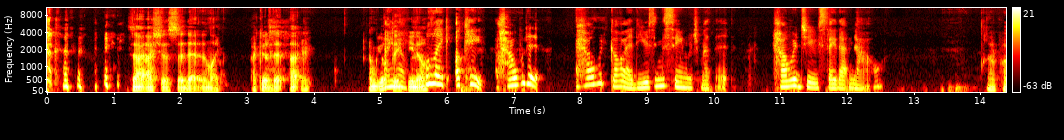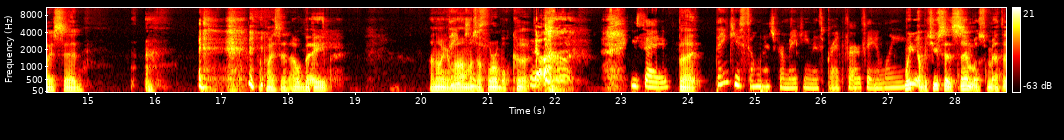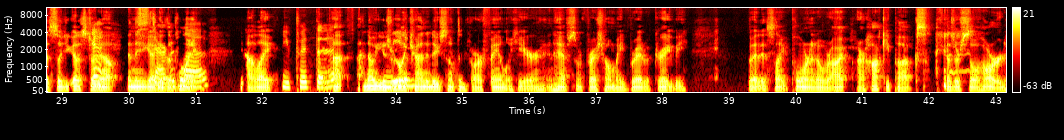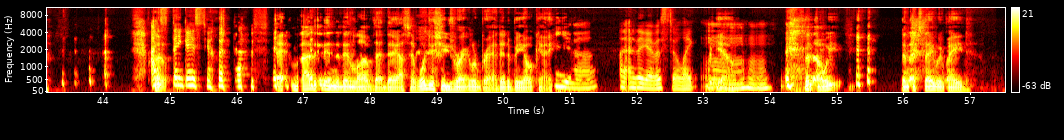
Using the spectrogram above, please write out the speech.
so I, I, should have said that, and like I could have. I, I'm guilty, know. you know. Well, like okay, how would it? How would God using the sandwich method? How would you say that now? I'd probably said. I probably said, "Oh, babe, I know your Thank mom was a horrible cook." No, you say, but Thank you so much for making this bread for our family. Well, yeah, but you said sandwich method, so you got to start yeah. out and then you got to get the point. Love. Yeah, like you put the. I, I know you was really trying to do something for our family here and have some fresh homemade bread with gravy, but it's like pouring it over our, our hockey pucks because they're so hard. I but, think I still got eh, But I did end it in love that day. I said, "We'll just use regular bread; it'll be okay." Yeah, I, I think I was still like, mm-hmm. yeah. but no, we the next day we made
